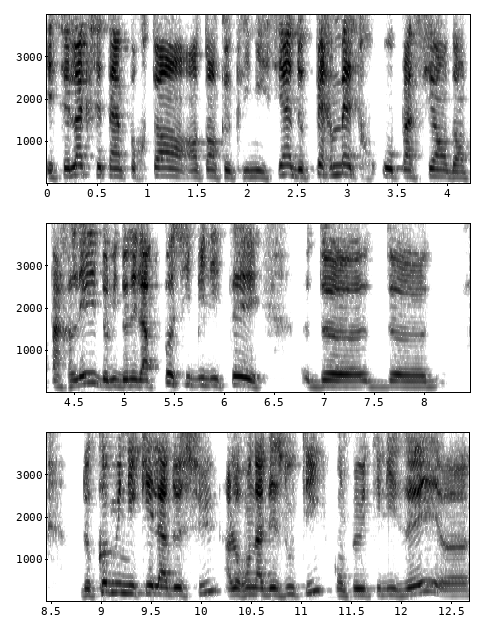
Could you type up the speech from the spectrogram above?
Et c'est là que c'est important en tant que clinicien de permettre au patient d'en parler, de lui donner la possibilité de, communiquer là-dessus. Alors, on a des outils qu'on peut utiliser. Euh,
